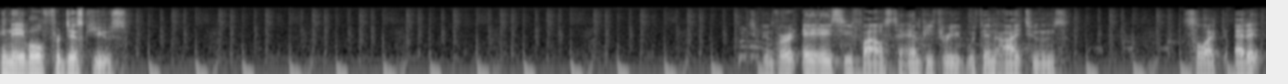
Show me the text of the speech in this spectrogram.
Enable for disk use. To convert AAC files to MP3 within iTunes, select Edit,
